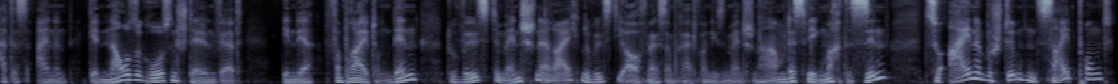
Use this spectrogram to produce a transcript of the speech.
hat es einen genauso großen Stellenwert in der Verbreitung. Denn du willst Menschen erreichen, du willst die Aufmerksamkeit von diesen Menschen haben. Deswegen macht es Sinn, zu einem bestimmten Zeitpunkt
